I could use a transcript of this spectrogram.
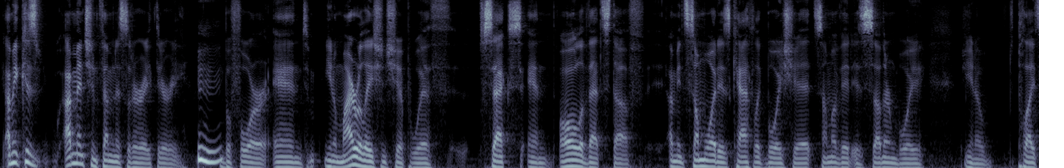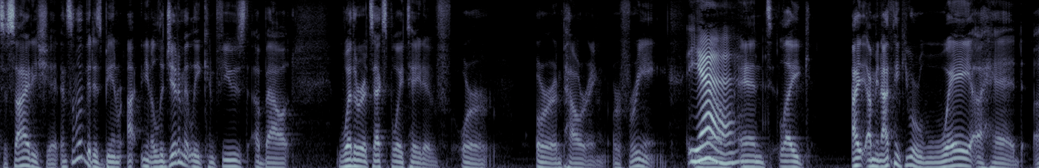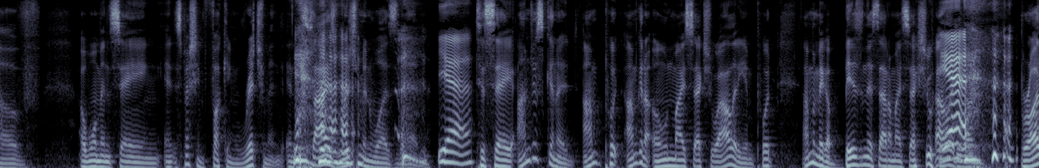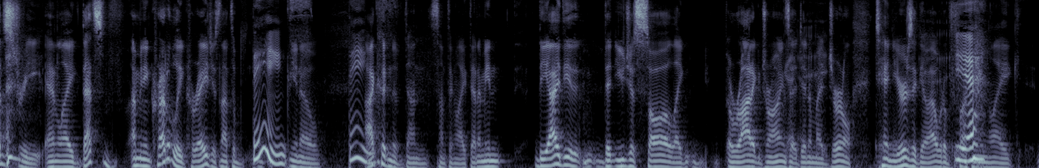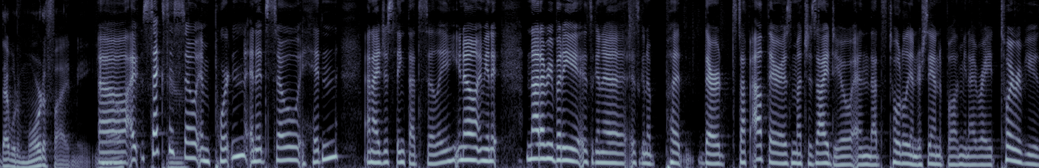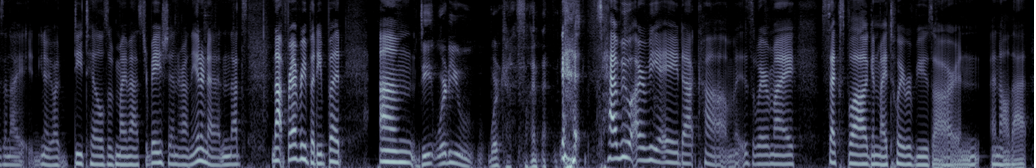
I mean, because I mentioned feminist literary theory Mm-hmm. before, and you know, my relationship with sex and all of that stuff. I mean, somewhat is Catholic boy shit. Some of it is Southern boy, you know, polite society shit, and some of it is being, uh, you know, legitimately confused about whether it's exploitative or or empowering or freeing. you know? Yeah. and like, I, I mean, I think you were way ahead of a woman saying, and especially in fucking Richmond, and the size Richmond was then, Yeah. to say, I'm just gonna, I'm put, I'm gonna own my sexuality and put, I'm gonna make a business out of my sexuality Yeah. on Broad Street, and like that's, I mean, incredibly courageous. Not to, Thanks. you know, Thanks. I couldn't have done something like that. I mean, the idea that you just saw like erotic drawings I did in my journal ten years ago, I would have fucking Yeah. like that would have mortified me. You Oh? I, sex is so important and it's so hidden, and I just think that's silly. You know, I mean, it, not everybody is gonna is gonna put their stuff out there as much as I do, and that's totally understandable. I mean, I write toy reviews and I, you know, details of my masturbation around the internet, and that's not for everybody. But um, Do you- where do you where can I find that? tabooRVA.com is where my sex blog and my toy reviews are, and and all that.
